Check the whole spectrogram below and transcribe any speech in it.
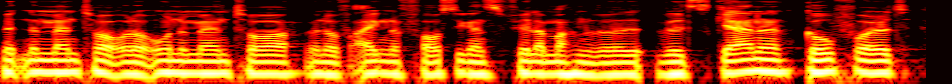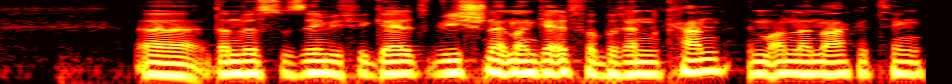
mit einem Mentor oder ohne Mentor. Wenn du auf eigene Faust die ganzen Fehler machen will, willst, gerne, go for it. Äh, dann wirst du sehen, wie viel Geld, wie schnell man Geld verbrennen kann im Online-Marketing.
